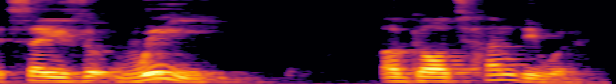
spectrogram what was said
it says that we are God's handiwork.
